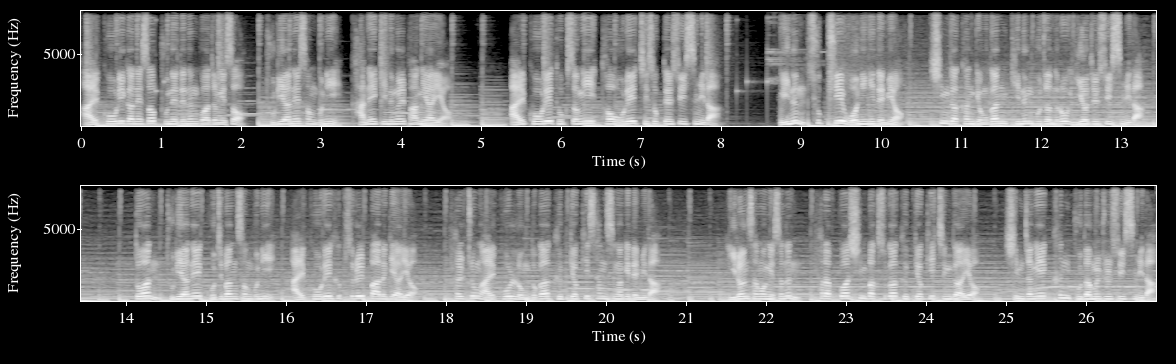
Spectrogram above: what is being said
알코올이 간에서 분해되는 과정에서 두리안의 성분이 간의 기능을 방해하여 알코올의 독성이 더 오래 지속될 수 있습니다. 이는 숙취의 원인이 되며 심각한 경우간 기능 부전으로 이어질 수 있습니다. 또한 두리안의 고지방 성분이 알코올의 흡수를 빠르게 하여 혈중 알코올 농도가 급격히 상승하게 됩니다. 이런 상황에서는 혈압과 심박수가 급격히 증가하여 심장에 큰 부담을 줄 수 있습니다.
